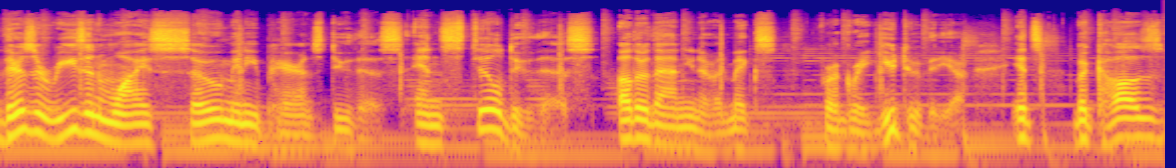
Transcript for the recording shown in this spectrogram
there's a reason why so many parents do this and still do this, other than, you know, it makes for a great YouTube video. It's because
